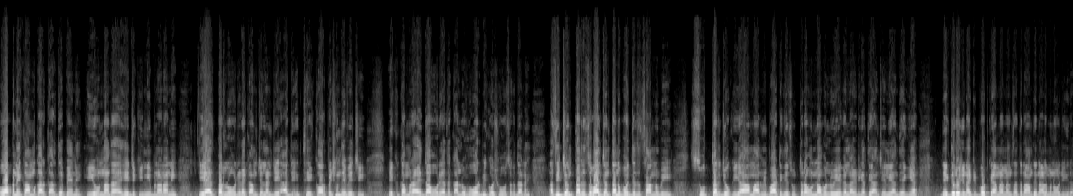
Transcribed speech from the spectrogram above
ਉਹ ਆਪਣੇ ਕੰਮਕਾਰ ਕਰਦੇ ਪਏ ਨੇ, ਕਿ ਉਹਨਾਂ ਦਾ ਇਹ ਯਕੀਨੀ ਬਣਾਉਣਾ ਨਹੀਂ ਕਿ ਐਜ਼ ਪਰ ਲੋ ਜਿਹੜੇ ਕੰਮ ਚੱਲਣ, ਜੇ ਅੱਜ ਇੱਥੇ ਕਾਰਪੋਰੇਸ਼ਨ ਦੇ ਵਿੱਚ ਹੀ ਇੱਕ ਕਮਰਾ ਇਦਾਂ ਹੋ ਰਿਹਾ ਤਾਂ ਕੱਲ ਨੂੰ ਹੋਰ ਵੀ ਕੁਝ ਹੋ ਸਕਦਾ ਨੇ। ਅਸੀਂ ਜਨਤਾ ਦੇ ਸਵਾਲ ਜਨਤਾ ਨੂੰ ਪੁੱਛਦੇ ਤੇ ਸਾਨੂੰ ਵੀ ਸੂਤਰ ਜੋ ਕਿ ਆਮ ਆਦਮੀ ਪਾਰਟੀ ਦੇ ਸੂਤਰ ਆ, ਉਹਨਾਂ ਵੱਲੋਂ ਇਹ ਗੱਲਾਂ ਜਿਹੜੀਆਂ ਧਿਆਨ 'ਚ ਲਿਆਂਦੀਆਂ ਗਈਆਂ। ਦੇਖਦੇ ਰਹੋ ਯੂਨਾਈਟਿਡ ਪੋਰਟ ਕੈਮਰਾਮੈਨ ਸਤਨਾਮ ਦੇ ਨਾਲ ਮਨੋਜ ਹੀਰਾ।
